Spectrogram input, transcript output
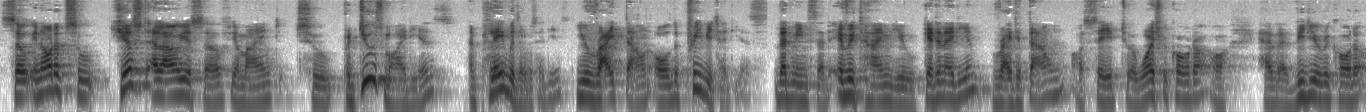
So in order to just allow yourself, your mind to produce more ideas, and play with those ideas, you write down all the previous ideas. That means that every time you get an idea, write it down or say it to a voice recorder or have a video recorder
